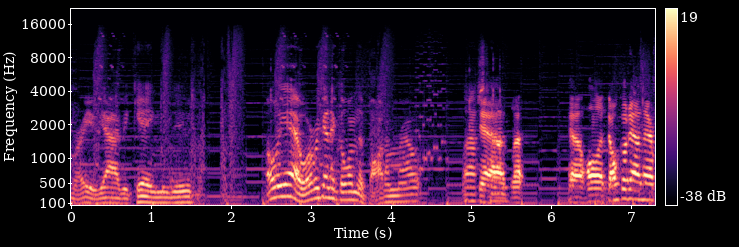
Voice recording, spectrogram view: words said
Bro, you gotta be kidding me, dude. Oh yeah, were we gonna go on the bottom route last Yeah, time? but, yeah, hold on, don't go down there.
